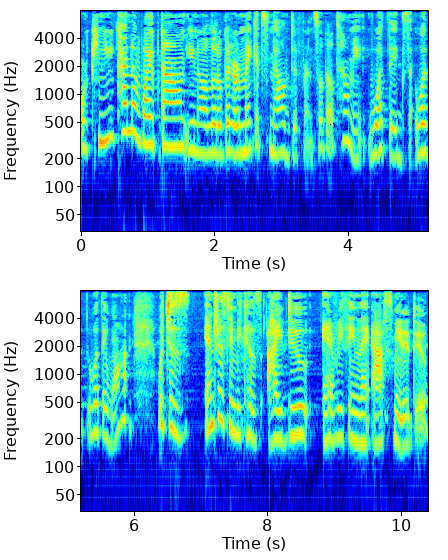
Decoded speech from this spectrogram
or can you kind of wipe down, you know, a little bit or make it smell different? So they'll tell me what they exa- what what they want, which is interesting because I do everything they ask me to do.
